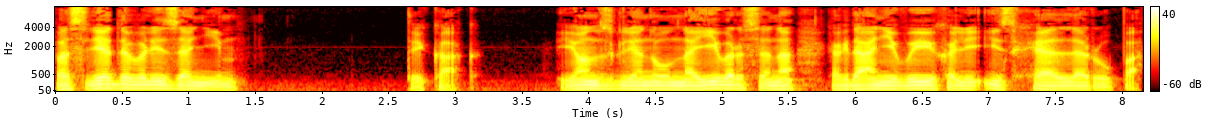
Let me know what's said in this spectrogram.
последовали за ним. Ты как? Йон взглянул на Иверсена, когда они выехали из Хеллерупа.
